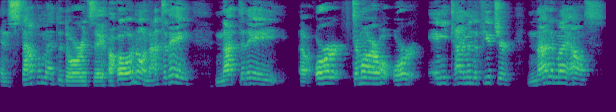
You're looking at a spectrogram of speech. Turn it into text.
and stop them at the door and say, Oh, no, not today, not today, uh, or tomorrow, or any time in the future, not in my house.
